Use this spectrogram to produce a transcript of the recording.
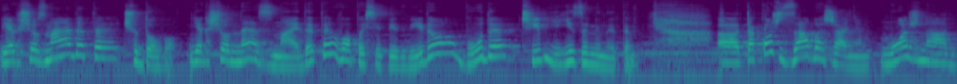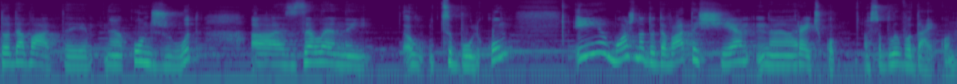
Якщо знайдете, чудово. Якщо не знайдете, в описі під відео буде чим її замінити. Також за бажанням можна додавати е, кунжут, зелений е, цибульку, і можна додавати ще е, речку, особливо дайкон.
